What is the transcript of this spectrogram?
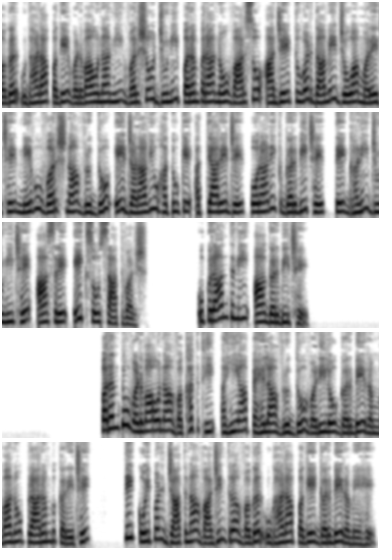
વગર ઉધાડા પગે વડવાઓનાની વર્ષો જૂની પરંપરાનો વારસો આજે ટુવડ ગામે જોવા મળે છે. નેવું વર્ષના વૃદ્ધો એ જણાવ્યું હતું કે અત્યારે જે પૌરાણિક ગરબી છે તે ઘણી જૂની છે. આશરે એકસો સાત વર્ષ ઉપરાંતની આ ગરબી છે. પરંતુ વડવાઓના વખતથી અહીંયા પહેલા વૃદ્ધો વડીલો ગરબે રમવાનો પ્રારંભ કરે છે. તે કોઈપણ જાતના વાજિંત્ર વગર ઉઘાડા પગે ગરબે રમે છે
